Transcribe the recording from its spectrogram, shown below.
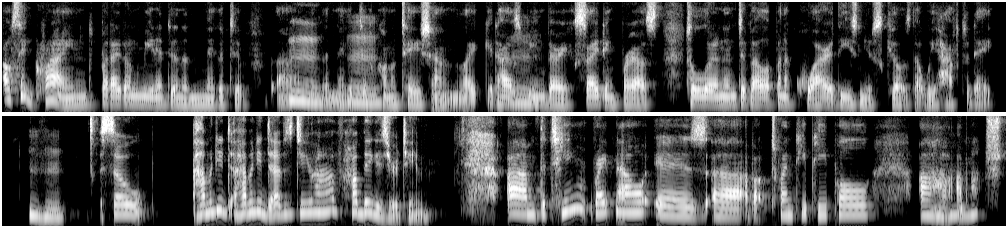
I'll say grind, but I don't mean it in a negative, uh, mm. in the negative mm. connotation. Like it has mm. been very exciting for us to learn and develop and acquire these new skills that we have today. Mm-hmm. So how many how many devs do you have? How big is your team? Um, the team right now is uh, about 20 people. Uh, mm-hmm. I'm not, sh-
